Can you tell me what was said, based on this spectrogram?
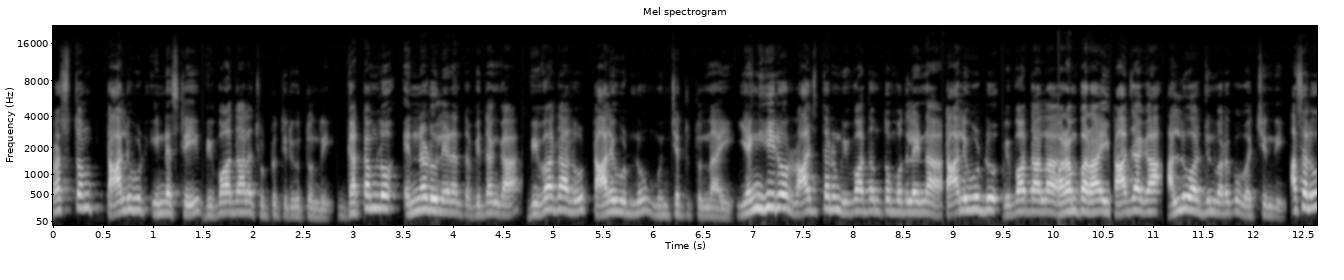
ప్రస్తుతం టాలీవుడ్ ఇండస్ట్రీ వివాదాల చుట్టూ తిరుగుతుంది. గతంలో ఎన్నడూ లేనంత విధంగా వివాదాలు టాలీవుడ్ను ముంచెత్తుతున్నాయి. యంగ్ హీరో రాజ్ తరుణ్ వివాదంతో మొదలైన టాలీవుడ్ వివాదాల పరంపర ఈ తాజాగా అల్లు అర్జున్ వరకు వచ్చింది. అసలు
